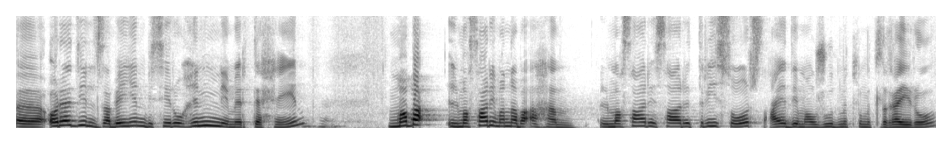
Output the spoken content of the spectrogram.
already الزباين بيصيروا هن مرتاحين. ما بقى المصاري منا بقى هم المصاري صارت resource عادي موجود مثله مثل غيره.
